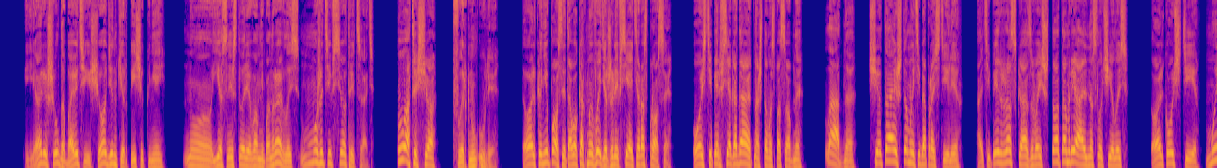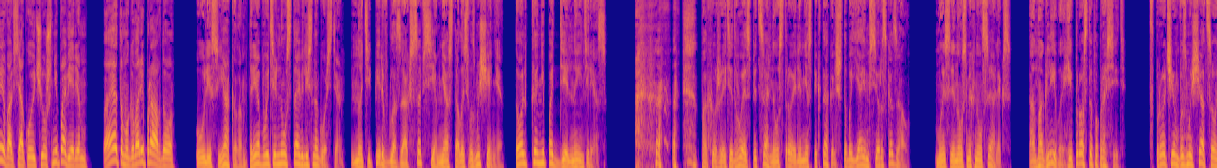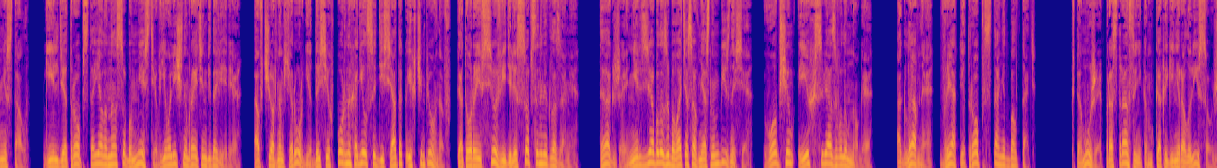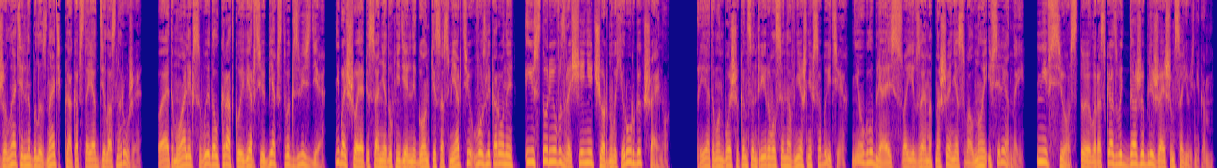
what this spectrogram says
«Я решил добавить еще один кирпичик к ней. Но если история вам не понравилась, можете все отрицать». «Вот еще!» — фыркнул Ули. «Только не после того, как мы выдержали все эти расспросы. Пусть теперь все гадают, на что мы способны. Ладно, считай, что мы тебя простили. А теперь рассказывай, что там реально случилось. Только учти, мы во всякую чушь не поверим. Поэтому говори правду». Ули с Яколом требовательно уставились на гостя, но теперь в глазах совсем не осталось возмущения, только неподдельный интерес. Похоже, эти двое специально устроили мне спектакль, чтобы я им все рассказал. Мысленно усмехнулся Алекс. А могли бы и просто попросить. Впрочем, возмущаться он не стал. Гильдия Троп стояла на особом месте в его личном рейтинге доверия, а в «Черном хирурге» до сих пор находился десяток их чемпионов, которые все видели собственными глазами. Также нельзя было забывать о совместном бизнесе. В общем, их связывало многое. А главное, вряд ли Троп станет болтать. К тому же, пространственникам, как и генералу Лису, желательно было знать, как обстоят дела снаружи. Поэтому Алекс выдал краткую версию бегства к звезде, небольшое описание двухнедельной гонки со смертью возле короны и историю возвращения черного хирурга к Шайну. При этом он больше концентрировался на внешних событиях, не углубляясь в свои взаимоотношения с волной и Вселенной. Не все стоило рассказывать даже ближайшим союзникам.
